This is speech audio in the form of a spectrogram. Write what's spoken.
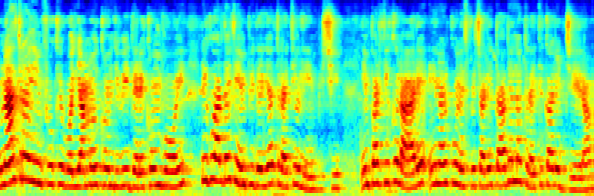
un'altra info che vogliamo condividere con voi riguarda i tempi degli atleti olimpici, in particolare in alcune specialità dell'atletica leggera.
